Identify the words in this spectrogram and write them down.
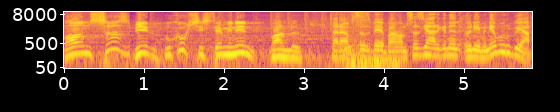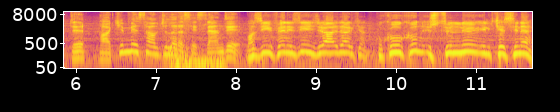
bağımsız bir hukuk sisteminin varlığıdır. Tarafsız ve bağımsız yargının önemine vurgu yaptı, hakim ve savcılara seslendi. Vazifenizi icra ederken hukukun üstünlüğü ilkesine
